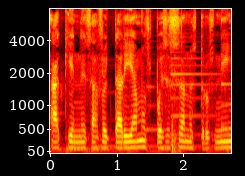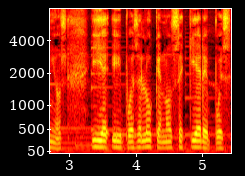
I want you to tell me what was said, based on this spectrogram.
a quienes afectaríamos pues es a nuestros niños y, y pues es lo que no se quiere pues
